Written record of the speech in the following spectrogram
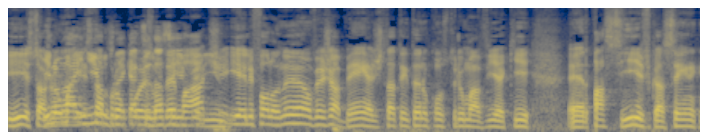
Isso, a E no My jornalista News, né, que é propôs um debate e ele falou, não, veja bem, a gente está tentando construir uma via aqui é, pacífica, sem,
